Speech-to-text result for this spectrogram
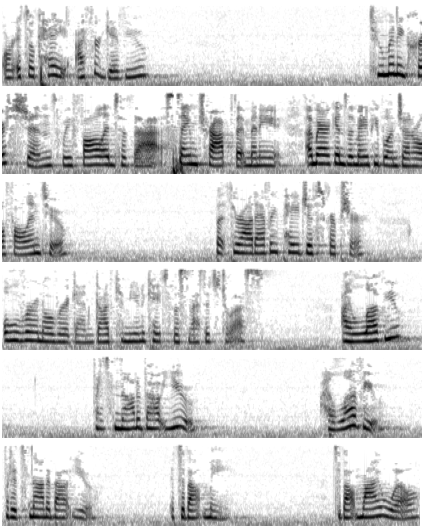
or It's okay, I forgive you? Too many Christians, we fall into that same trap that many Americans and many people in general fall into. But throughout every page of Scripture, over and over again, God communicates this message to us I love you, but it's not about you. I love you, but it's not about you. It's about me. It's about my will.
